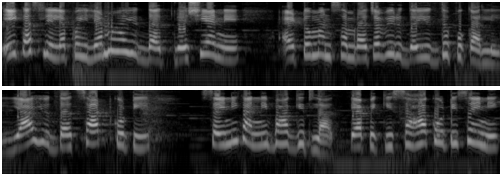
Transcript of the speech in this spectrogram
एक असलेल्या पहिल्या महायुद्धात रशियाने ॲटोमन साम्राज्याविरुद्ध युद्ध पुकारले. या युद्धात साठ कोटी सैनिकांनी भाग घेतला. त्यापैकी सहा कोटी सैनिक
